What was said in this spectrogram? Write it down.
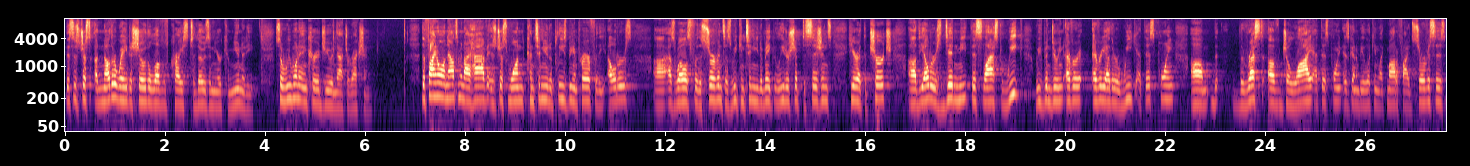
This is just another way to show the love of Christ to those in your community. So we want to encourage you in that direction. The final announcement I have is just one continue to please be in prayer for the elders uh, as well as for the servants as we continue to make leadership decisions here at the church. Uh, the elders did meet this last week. We've been doing every, every other week at this point. Um, the, the rest of July at this point is going to be looking like modified services,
